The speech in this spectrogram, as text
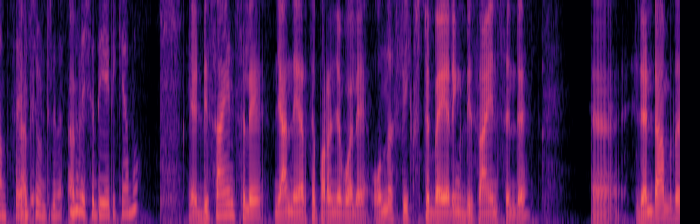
സംസാരിച്ചുകൊണ്ടിരുന്നത്. ഒന്ന് വിശദീകരിക്കാമോ? ഡിസൈൻസിൽ ഞാൻ നേരത്തെ പറഞ്ഞ പോലെ ഒന്ന് ഫിക്സ്ഡ് ബെയറിംഗ് ഡിസൈൻസ് ഉണ്ട്. രണ്ടാമത്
